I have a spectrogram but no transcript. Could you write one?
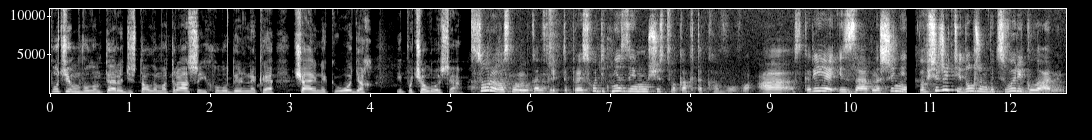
Потім волонтери дістали матраси і холодильники, чайники, одяг, і почалося. Ссоры, в основном конфликты, происходят не за имущество как такового, а скорее из-за отношений. В общежитии должен быть свой регламент.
